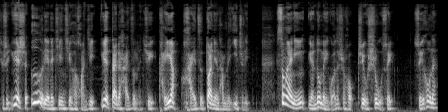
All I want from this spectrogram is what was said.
就是越是恶劣的天气和环境，越带着孩子们去培养孩子，锻炼他们的意志力。宋霭龄远渡美国的时候只有十五岁，随后呢，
